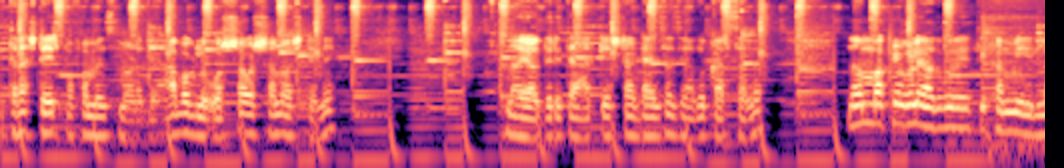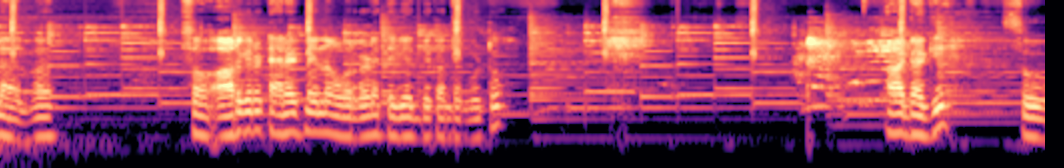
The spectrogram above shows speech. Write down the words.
ಈ ಥರ ಸ್ಟೇಜ್ ಪರ್ಫಾರ್ಮೆನ್ಸ್ ಮಾಡೋದು. ಯಾವಾಗಲೂ ವರ್ಷ ವರ್ಷವೂ ಅಷ್ಟೇ ನಾವು ಯಾವುದೇ ರೀತಿ ಆರ್ಕೆಸ್ಟ್ರಾ ಡ್ಯಾನ್ಸಸ್ ಯಾವುದೂ ಕರ್ಸಲ್ಲ. ನಮ್ಮ ಮಕ್ಳುಗಳು ಯಾವುದೂ ರೀತಿ ಕಮ್ಮಿ ಇಲ್ಲ ಅಲ್ವಾ? ಸೊ ಅವ್ರಿಗಿರೋ ಟ್ಯಾಲೆಂಟ್ನೇ ನಾವು ಹೊರಗಡೆ ತೆಗೆಯೋದ್ಬೇಕಂತ ಹೇಳ್ಬಿಟ್ಟು. ಹಾಗಾಗಿ ಸೊ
